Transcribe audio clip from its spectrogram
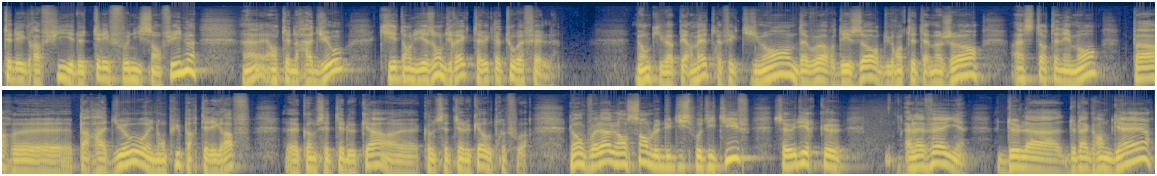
télégraphie et de téléphonie sans fil, hein, antenne radio, qui est en liaison directe avec la tour Eiffel. Donc, il va permettre effectivement d'avoir des ordres du grand état-major instantanément par, euh, radio et non plus par télégraphe, euh, comme c'était le cas, euh, comme c'était le cas autrefois. Donc voilà l'ensemble du dispositif. Ça veut dire que à la veille de la, de la Grande Guerre,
